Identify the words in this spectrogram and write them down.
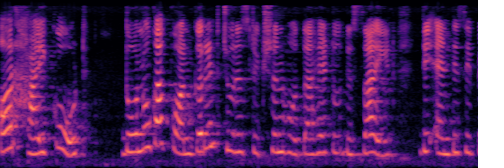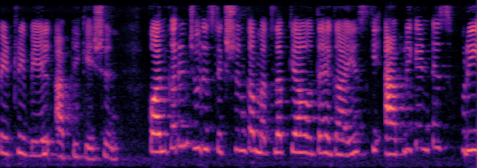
और हाई कोर्ट दोनों का कॉन्करेंट जुरिस्डिक्शन होता है to decide the anticipatory bail application concurrent jurisdiction का मतलब क्या होता है गाइस कि एप्लीकेंट इज़ फ्री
